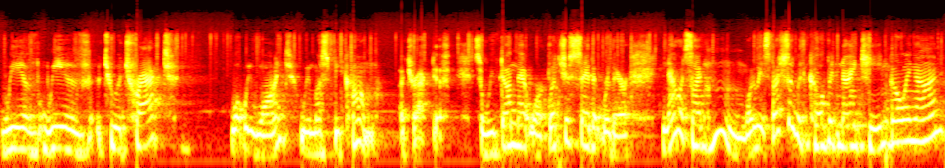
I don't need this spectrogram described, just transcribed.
we have we have to attract what we want. We must become attractive. So we've done that work. Let's just say that we're there. Now it's like, hmm, what do we, especially with COVID 19 going on,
